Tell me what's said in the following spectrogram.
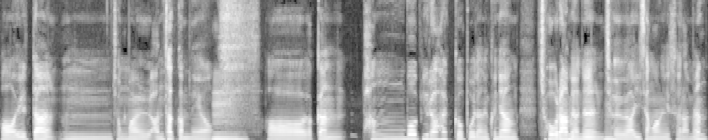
어일단음정말안타깝네요음어약간방법이라할것보다는그냥저라면은저희가이상황에서라면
